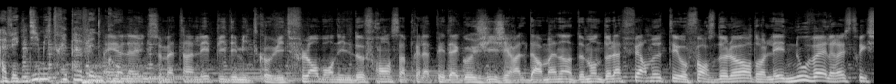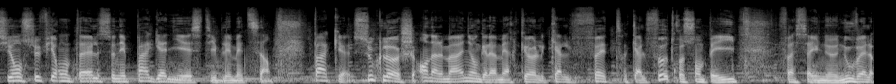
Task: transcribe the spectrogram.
avec Dimitri Pavlenko. Et à la une ce matin, l'épidémie de Covid flambe en Ile-de-France après la pédagogie. Gérald Darmanin demande de la fermeté aux forces de l'ordre. Les nouvelles restrictions suffiront-elles? Ce n'est pas gagné, estiment les médecins. Pâques sous cloche en Allemagne. Angela Merkel calfeutre, son pays face à une nouvelle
